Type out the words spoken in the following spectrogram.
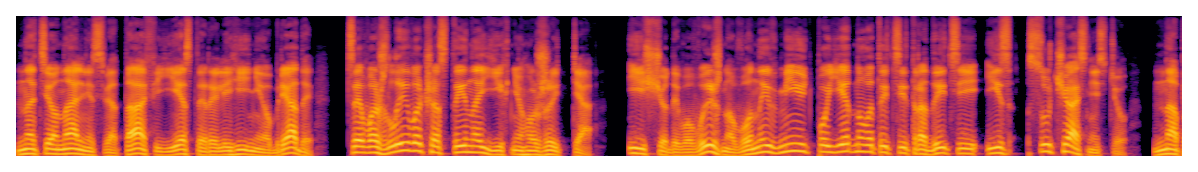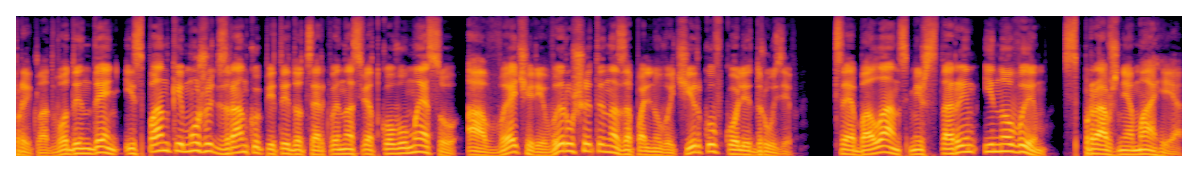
Національні свята, фієсти, релігійні обряди це важлива частина їхнього життя. І що дивовижно, вони вміють поєднувати ці традиції із сучасністю. Наприклад, в один день іспанки можуть зранку піти до церкви на святкову месу, а ввечері вирушити на запальну вечірку в колі друзів. Це баланс між старим і новим, справжня магія.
